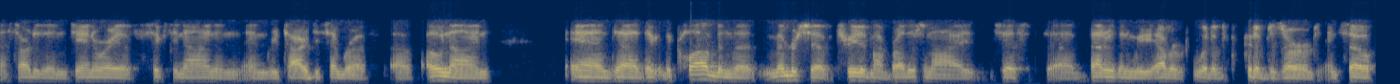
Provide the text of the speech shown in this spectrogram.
I started in January of 69 and, and retired December of, of 09. And uh, the, the club and the membership treated my brothers and I just uh, better than we ever would have could have deserved. And so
